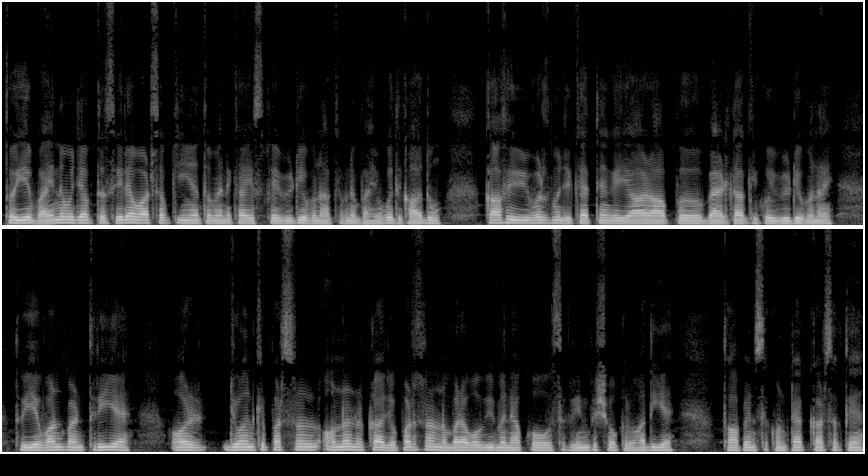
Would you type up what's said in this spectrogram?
تو یہ بھائی نے مجھے اب تصویریں واٹس اپ کی ہیں تو میں نے کہا اس پہ ویڈیو بنا کے اپنے بھائیوں کو دکھا دوں۔ کافی ویورز مجھے کہتے ہیں کہ یار آپ بیلٹا کی کوئی ویڈیو بنائیں۔ تو یہ ون پوائنٹ تھری ہے اور جو ان کے پرسنل آنر کا جو پرسنل نمبر ہے وہ بھی میں نے آپ کو سکرین پہ شو کروا دی ہے۔ تو آپ ان سے کانٹیکٹ کر سکتے ہیں۔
